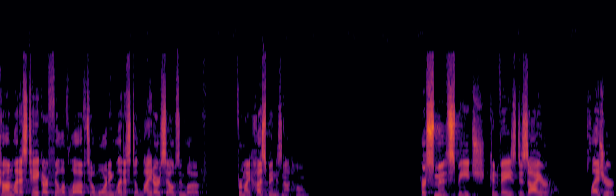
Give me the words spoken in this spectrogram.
Come, let us take our fill of love till morning. Let us delight ourselves in love, for my husband is not home. Her smooth speech conveys desire, pleasure,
